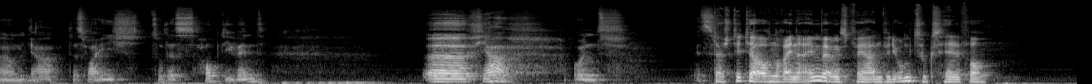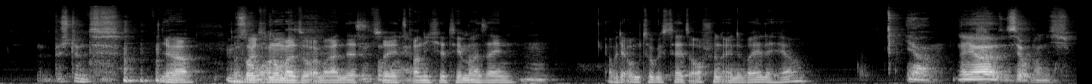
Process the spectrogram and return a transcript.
ähm, ja, das war eigentlich so das Hauptevent. Äh, ja, und jetzt Da steht ja auch noch eine Einweihungsfeier an für die Umzugshelfer. bestimmt. Ja, das sollte Sommer. nur mal so am Rande. Das Im soll Sommer, jetzt ja. gar nicht ihr Thema sein. Mhm. Aber der Umzug ist ja jetzt auch schon eine Weile her. Ja, naja, das ist ja auch noch nicht.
